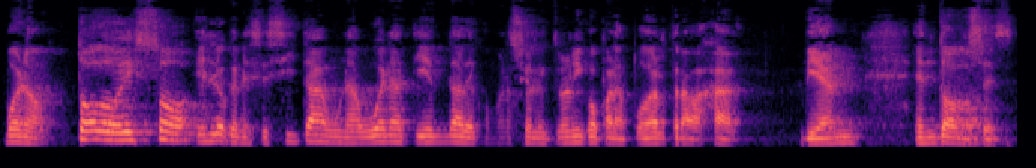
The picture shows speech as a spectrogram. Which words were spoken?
bueno, todo eso es lo que necesita una buena tienda de comercio electrónico para poder trabajar. Bien, entonces,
